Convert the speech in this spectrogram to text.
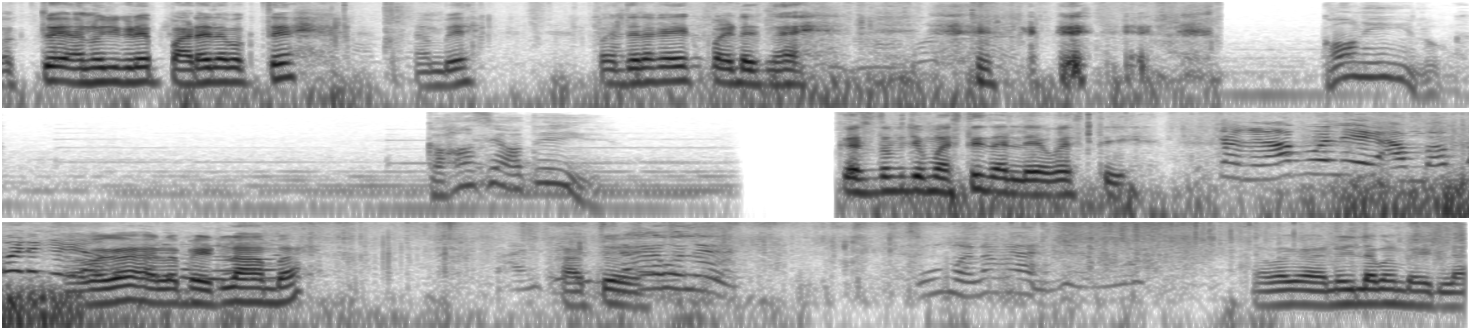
बघतोय अनुज इकडे पाडायला बघतोय आंबे. पण त्याला काही एक पडत नाही. कौन लोक कहां से आते हैं? ये? कसं तुमची मस्ती चालली आहे मस्ती. चंगड़ा बोले आंबा पड़ हा गया बघा ह्याला भेटला आंबा. खातोय हा बघा अनुजला पण भेटला.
